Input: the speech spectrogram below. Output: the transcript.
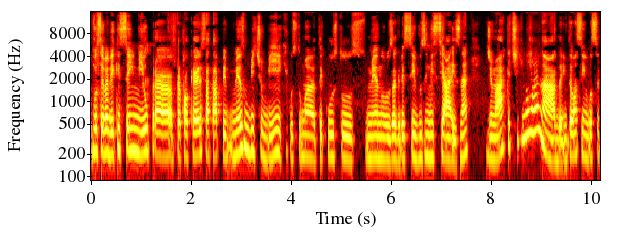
você vai ver que 100 mil para qualquer startup, mesmo B2B, que costuma ter custos menos agressivos iniciais, né? De marketing não é nada. Então, assim, você,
